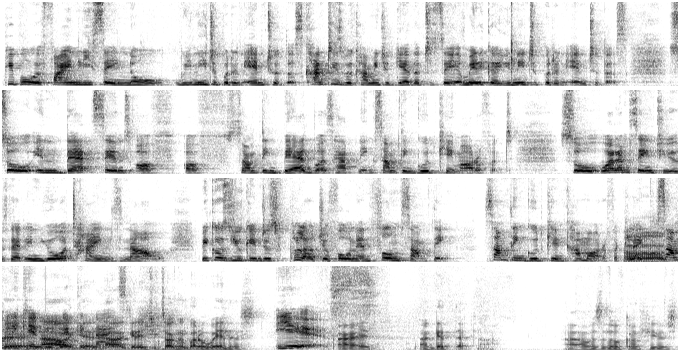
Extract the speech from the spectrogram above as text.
People were finally saying, no, we need to put an end to this. Countries were coming together to say, America, you need to put an end to this. So, in that sense of, of something bad was happening, something good came out of it. So, what I'm saying to you is that in your times now, because you can just pull out your phone and film something, something good can come out of it. Like oh, somebody Okay, can now be I get it. Now I recognized. get it. You're talking about awareness. Yes. All right, I get that now. I was a little confused.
